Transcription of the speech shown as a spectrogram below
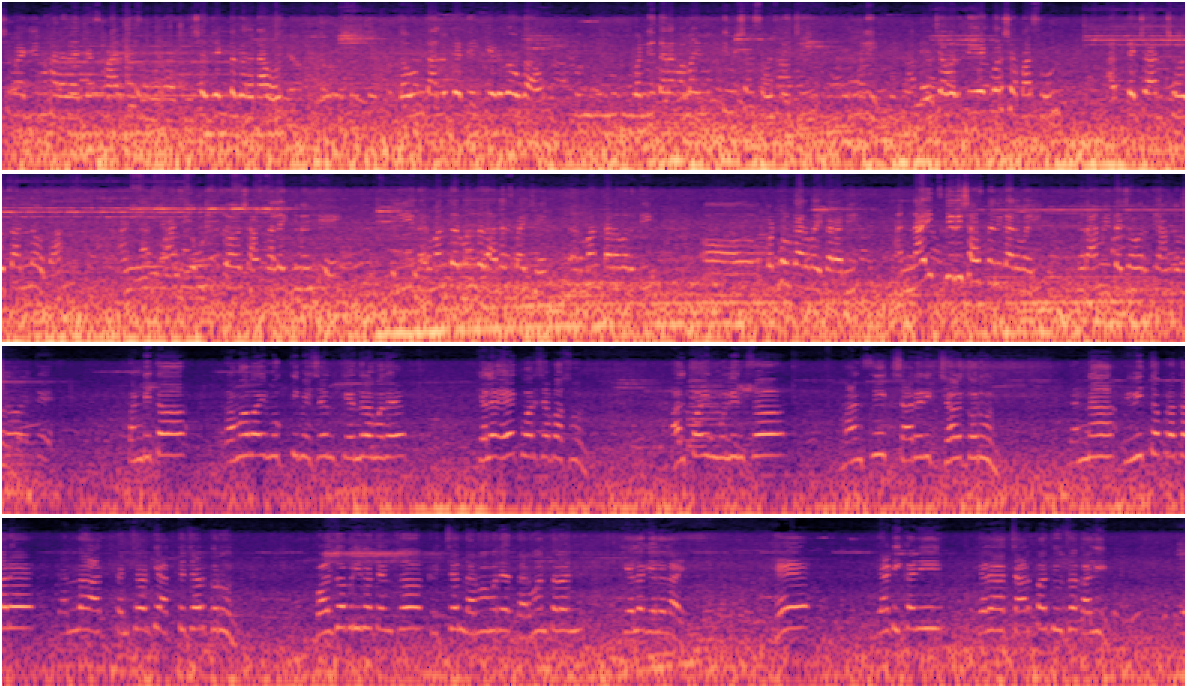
शिवाजी महाराजांच्या निषेध व्यक्त करत आहोत. दौंड तालुक्यातील केडगाव गाव पंडित रमाबाई मुक्ती मिशन संस्थेची मुली. यांच्यावरती एक वर्षापासून अत्याचार छळ चालला होता. आणि आज एवढीच शासनाला एक विनंती आहे की धर्मांतर बंद झालंच पाहिजे. धर्मांतरावरती कठोर कारवाई करावी. आणि नाहीच केली शासनाने कारवाई तर आम्ही त्याच्यावरती आंदोलन करू. पंडित रमाबाई मुक्ती मिशन केंद्रामध्ये गेल्या एक वर्षापासून अल्पवयीन मुलींचं मानसिक शारीरिक छळ करून त्यांना विविध प्रकारे त्यांना त्यांच्यावरती अत्याचार करून बळजबरीनं त्यांचं ख्रिश्चन धर्मामध्ये धर्मांतरण केलं गेलेलं आहे. हे या ठिकाणी गेल्या चार पाच दिवसाखाली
